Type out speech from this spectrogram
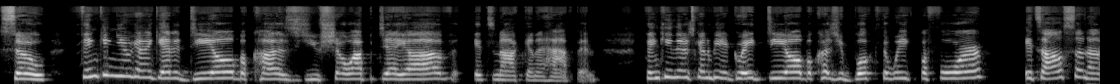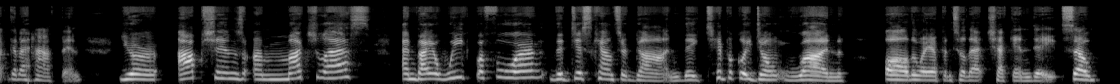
So, thinking you're going to get a deal because you show up day of, it's not going to happen. Thinking there's going to be a great deal because you booked the week before, it's also not going to happen. Your options are much less and by a week before, the discounts are gone. They typically don't run all the way up until that check in date. So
